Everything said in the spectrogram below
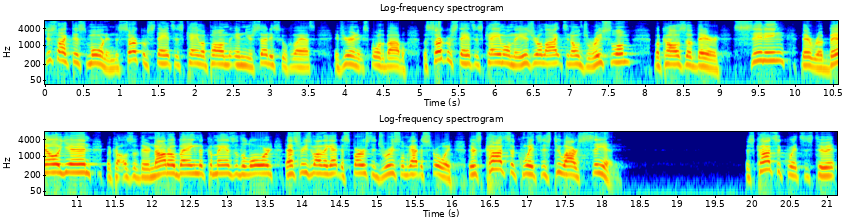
Just like this morning, the circumstances came upon, in your Sunday school class, if you're in Explore the Bible, the circumstances came on the Israelites and on Jerusalem because of their sinning, their rebellion, because of their not obeying the commands of the Lord. That's the reason why they got dispersed and Jerusalem got destroyed. There's consequences to our sin. There's consequences to it.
